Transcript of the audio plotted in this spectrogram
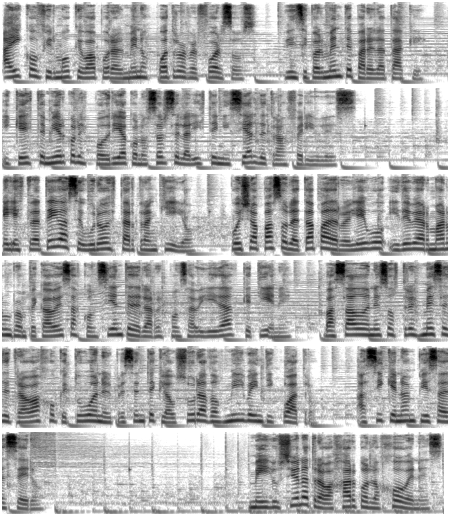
Ahí confirmó que va por al menos cuatro refuerzos, principalmente para el ataque, y que este miércoles podría conocerse la lista inicial de transferibles. El estratega aseguró estar tranquilo, pues ya pasó la etapa de relevo y debe armar un rompecabezas consciente de la responsabilidad que tiene, basado en esos tres meses de trabajo que tuvo en el presente clausura 2024, así que no empieza de cero. Me ilusiona trabajar con los jóvenes,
